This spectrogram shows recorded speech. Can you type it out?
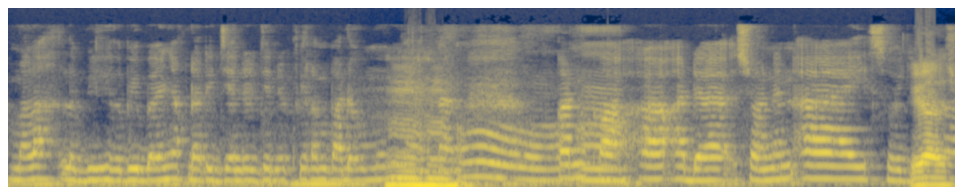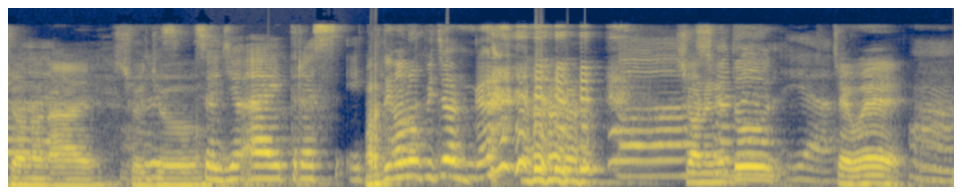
malah lebih lebih banyak dari genre-genre film pada umumnya Hmm. kan. Oh. Kan Kak, uh, ada shonen ai, shoujo ya ai, shonen ai terus shoujo shoujo ai, terus itu ngerti nggak lu pican uh, shonen itu. Cewek Hmm.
